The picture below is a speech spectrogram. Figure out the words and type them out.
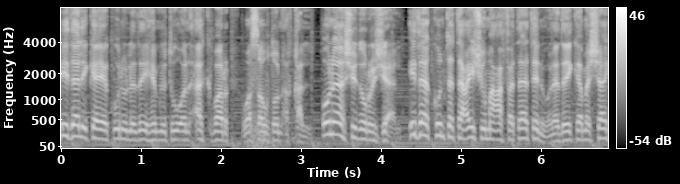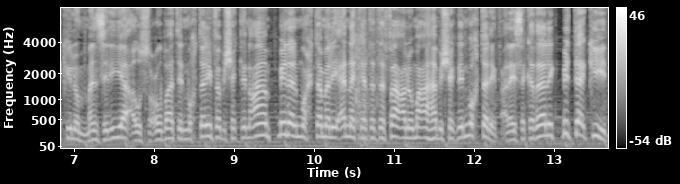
لذلك يكون لديهم نتوء أكبر وصوت أقل. أناشد الرجال. إذا كنت تعيش مع فتاة ولديك مشاكل منزلية أو صعوبات مختلفة بشكل عام من المحتمل أنك تتفاعل معها بشكل مختلف. أليس كذلك؟ بالتأكيد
